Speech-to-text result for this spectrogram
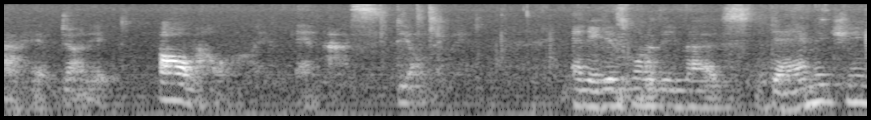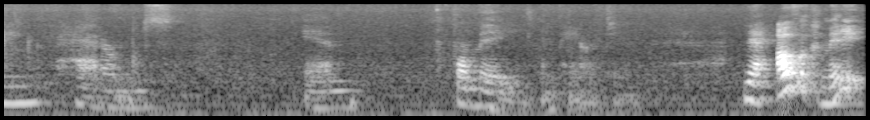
I have done it all my life, and I still do it. And it is one of the most damaging patterns in, for me. Now, overcommitted,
